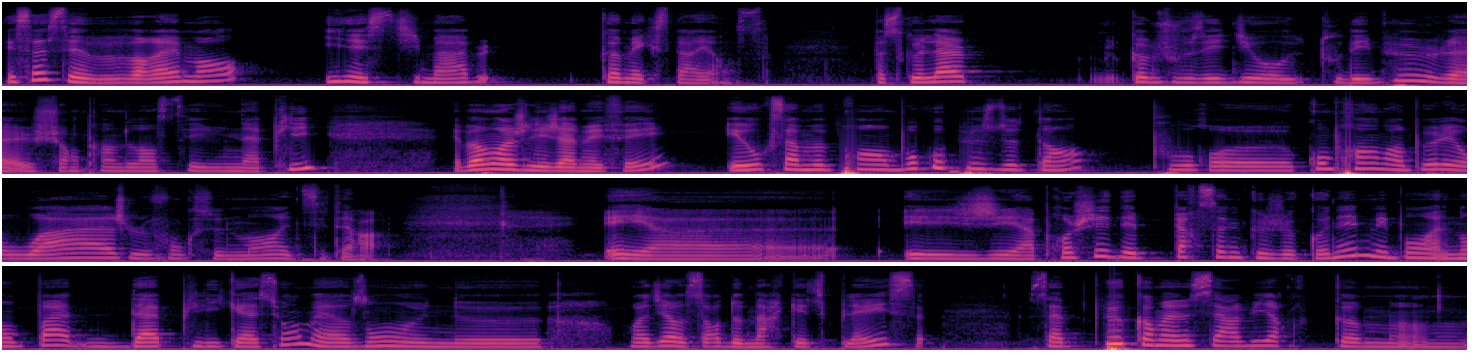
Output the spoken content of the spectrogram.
Et ça, c'est vraiment inestimable comme expérience. Parce que là, comme je vous ai dit au tout début, je suis en train de lancer une appli. Et ben moi, je ne l'ai jamais fait. Et donc, ça me prend beaucoup plus de temps pour euh, comprendre un peu les rouages, le fonctionnement, etc. Euh, et, j'ai approché des personnes que je connais, mais bon, elles n'ont pas d'application, mais elles ont une, on va dire, une sorte de marketplace. Ça peut quand même servir comme, euh,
